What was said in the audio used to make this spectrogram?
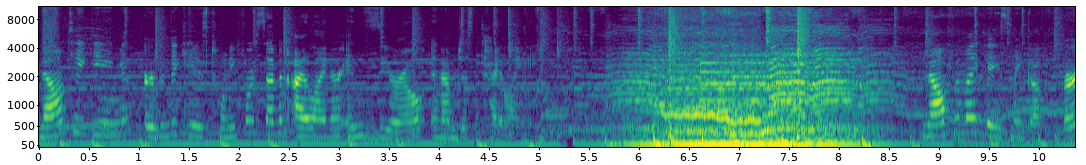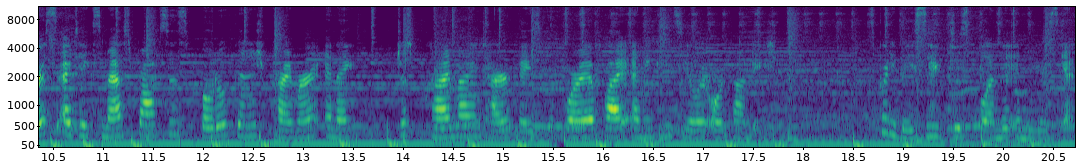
Now I'm taking Urban Decay's 24-7 eyeliner in Zero and I'm just tightlining. Now for my face makeup. First I take Smashbox's Photo Finish Primer and I just prime my entire face before I apply any concealer or foundation. It's pretty basic, just blend it into your skin.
